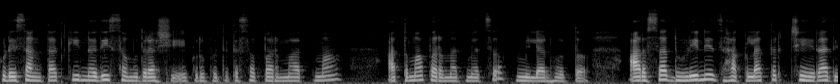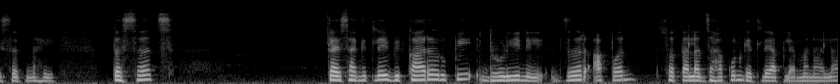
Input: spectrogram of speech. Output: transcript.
पुढे सांगतात की नदी समुद्राशी एकरूप होते. तसं परमात्मा आत्मा परमात्म्याचं मिलन होतं. आरसा धुळीने झाकला तर चेहरा दिसत नाही. तसंच काय सांगितलं आहे विकाररूपी धुळीने जर आपण स्वतःला झाकून घेतले आपल्या मनाला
